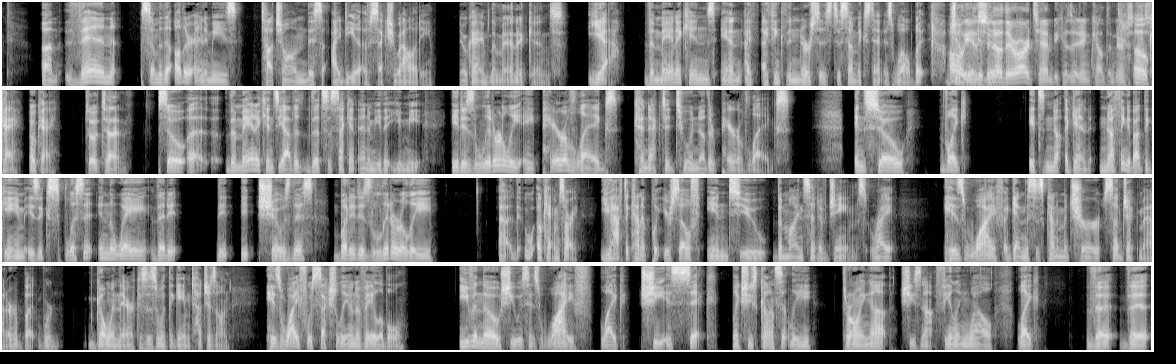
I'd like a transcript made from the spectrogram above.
Um, then some of the other enemies touch on this idea of sexuality. Okay. The mannequins. Yeah. The mannequins and I, I think the nurses to some extent as well. But Oh yeah, so the- no, there are ten because I didn't count the nurses. Okay. Okay. so ten. So uh, the mannequins, yeah, th- that's the second enemy that you meet. It is literally a pair of legs connected to another pair of legs. And so, like, it's not, again, nothing about the game is explicit in the way that it, it, it shows this, but it is literally, uh, okay, I'm sorry. You have to kind of put yourself into the mindset of James, right? His wife, again, this is kind of mature subject matter, but we're going there because this is what the game touches on. His wife was sexually unavailable, even though she was his wife, like she is sick. Like she's constantly throwing up, she's not feeling well. Like the the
